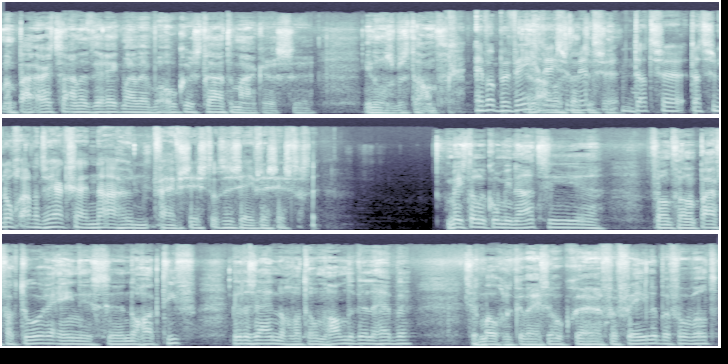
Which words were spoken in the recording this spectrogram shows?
een, paar artsen aan het werk, maar we hebben ook stratenmakers. Uh, in ons bestand. En wat bewegen deze mensen dat ze, dat ze nog aan het werk zijn na hun 65e, 67e? Meestal een combinatie. Van, van een paar factoren. Eén is uh, nog actief willen zijn, nog wat om handen willen hebben. Zich mogelijkerwijs ook uh, vervelen, bijvoorbeeld.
